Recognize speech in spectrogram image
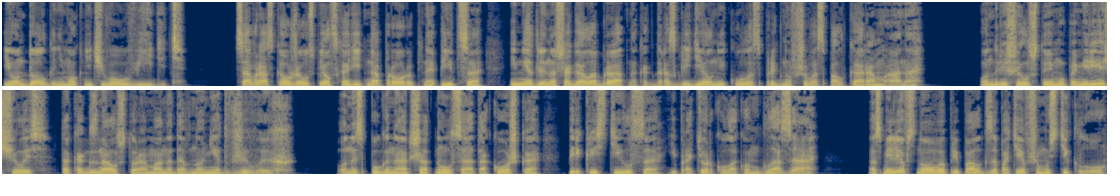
и он долго не мог ничего увидеть. Савраска уже успел сходить на прорубь напиться и медленно шагал обратно, когда разглядел Никула, спрыгнувшего с полка Романа. Он решил, что ему померещилось, так как знал, что Романа давно нет в живых. Он испуганно отшатнулся от окошка, перекрестился и протер кулаком глаза — Осмелев снова припал к запотевшему стеклу.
